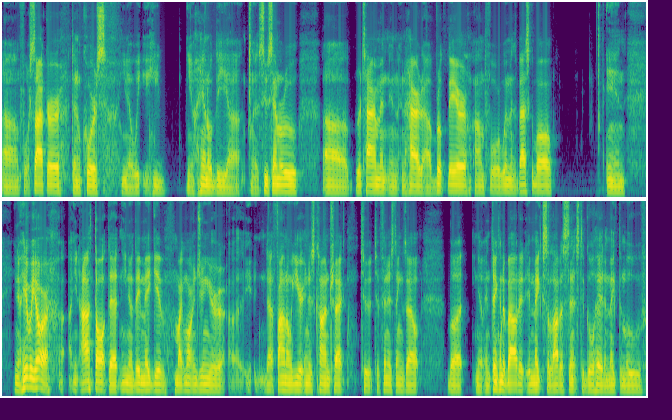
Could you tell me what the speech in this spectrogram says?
um, for soccer. Then, of course, you know we, he you know handled the uh, Sue Semrau uh, retirement and, and hired uh, Brooke there um, for women's basketball, and you know, here we are. Uh, I thought that you know they may give Mike Martin Jr. Uh, that final year in his contract to to finish things out, but you know, in thinking about it, it makes a lot of sense to go ahead and make the move.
